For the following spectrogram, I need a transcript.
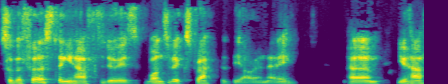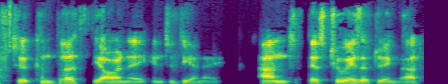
So the first thing you have to do is once you've extracted the RNA, um, you have to convert the RNA into DNA. And there's two ways of doing that.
